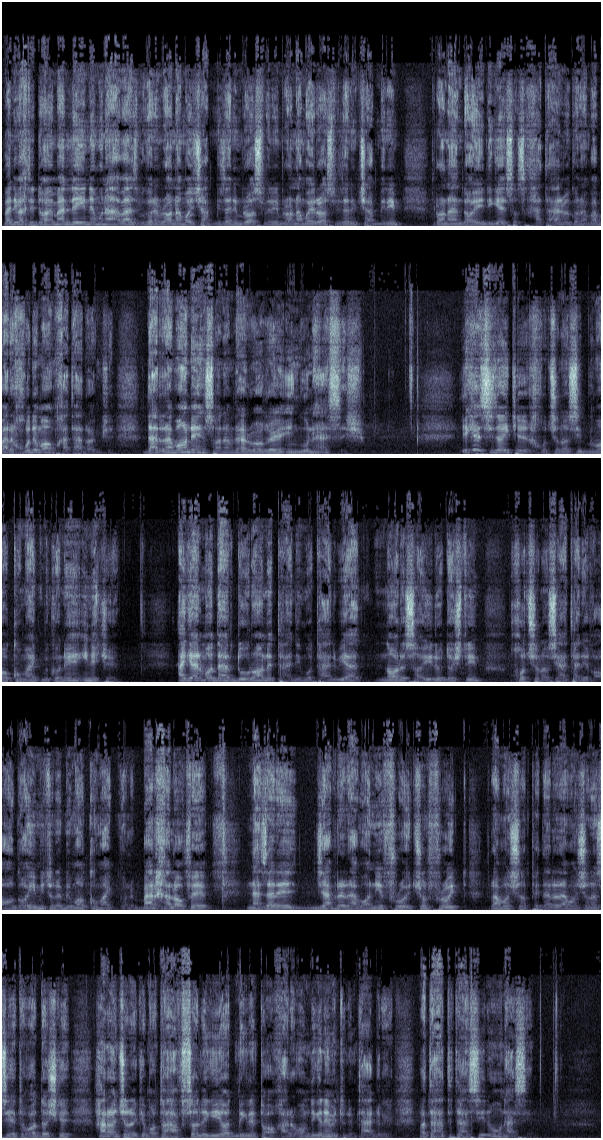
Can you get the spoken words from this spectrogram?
ولی وقتی دائما لینمون عوض می‌کنیم راهنمای چپ می‌زنیم راست میریم راهنمای راست می‌زنیم چپ میریم راننده های دیگه احساس خطر می‌کنن و برای خود ما هم خطرناک میشه. در روان انسان هم در واقع اینگونه هستش. یکی از چیزهایی که خودشناسی به ما کمک می‌کنه اینه که اگر ما در دوران تعلیم و تربیت نارسایی رو داشتیم خودشناسی از طریق آگاهی می‌تونه به ما کمک کنه. برخلاف نظر جبر روانی فروید چون فروید روانشناس پدر روانشناسی اعتقاد داشت که هر آنچه را که ما تا هفت سالگی یاد می‌گیریم تا آخر عمر دیگه نمی‌تونیم تغییر و تحت تاثیر اون هستیم.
